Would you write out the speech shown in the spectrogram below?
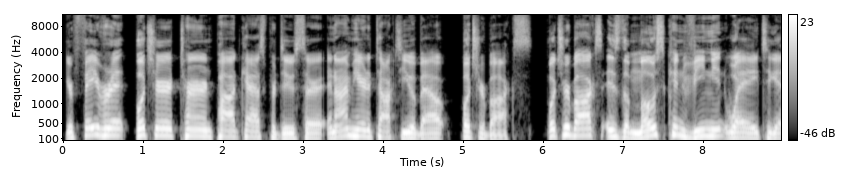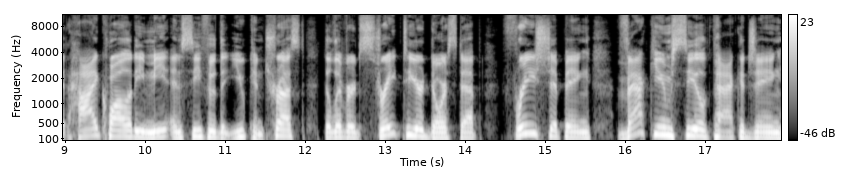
your favorite butcher turned podcast producer, and I'm here to talk to you about ButcherBox. ButcherBox is the most convenient way to get high quality meat and seafood that you can trust delivered straight to your doorstep, free shipping, vacuum sealed packaging.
